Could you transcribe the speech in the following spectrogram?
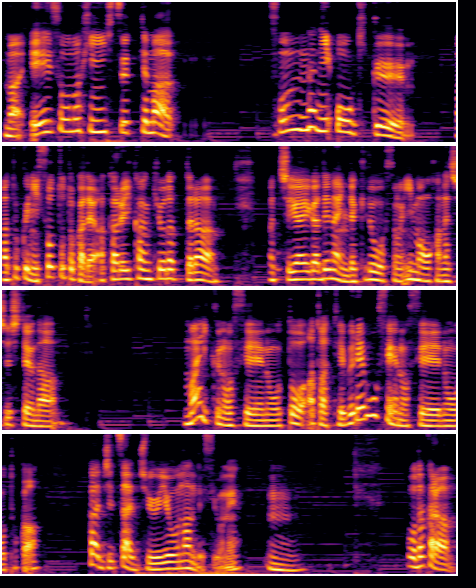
まあ映像の品質ってまあ、そんなに大きく、まあ、特に外とかで明るい環境だったら、まあ、違いが出ないんだけど、その今お話ししたような、マイクの性能と、あとは手ブレ補正の性能とかが実は重要なんですよね。うん。そう、だから、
